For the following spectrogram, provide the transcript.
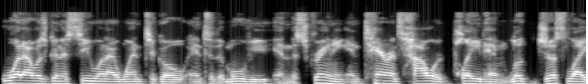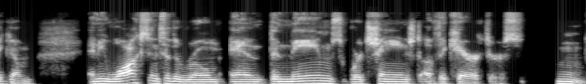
what I was going to see when I went to go into the movie and the screening. And Terrence Howard played him, looked just like him. And he walks into the room, and the names were changed of the characters. Mm.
